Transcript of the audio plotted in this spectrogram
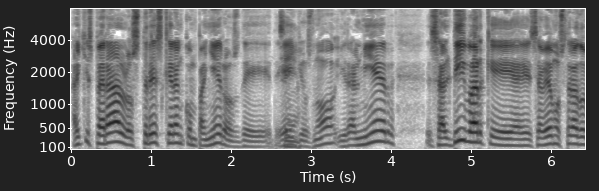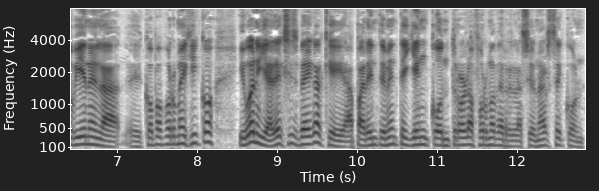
Hay que esperar a los tres que eran compañeros de, ellos, ¿no? Irán Mier, Saldívar, que eh, se había mostrado bien en la eh, Copa por México, y bueno, y Alexis Vega, que aparentemente ya encontró la forma de relacionarse con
